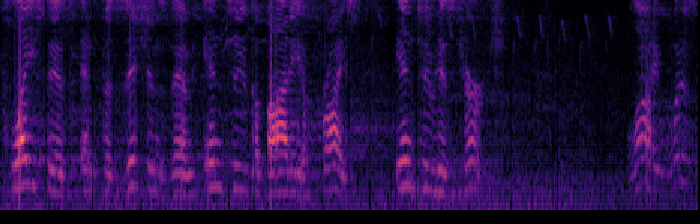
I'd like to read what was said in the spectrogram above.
places and positions them into the body of Christ, into his church. Why? What, is,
